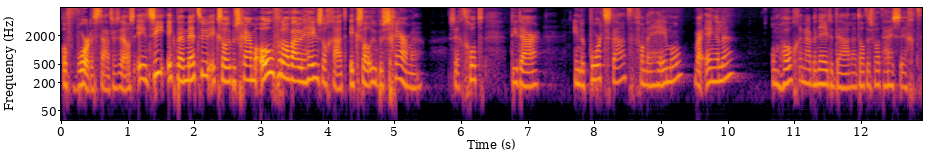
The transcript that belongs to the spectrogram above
of woorden staat er zelfs. Zie, ik ben met u, ik zal u beschermen overal waar u heen zal gaan. Ik zal u beschermen, zegt God, die daar in de poort staat van de hemel, waar engelen omhoog en naar beneden dalen. Dat is wat hij zegt.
